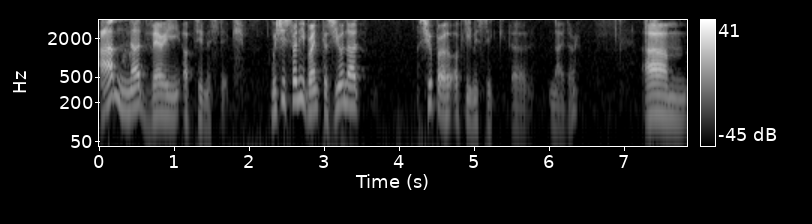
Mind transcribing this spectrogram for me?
I'm not very optimistic. Which is funny, Brent, because you're not super optimistic uh, neither. Um,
